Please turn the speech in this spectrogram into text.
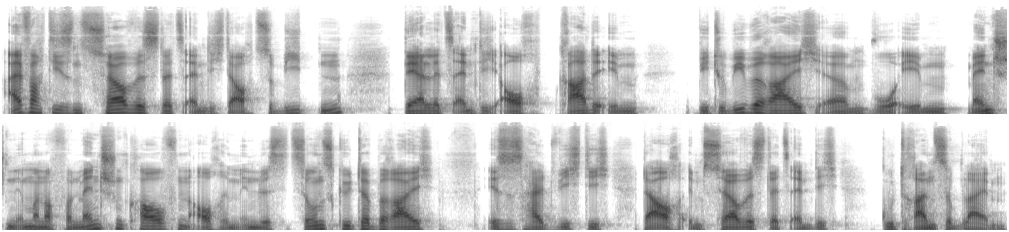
Einfach diesen Service letztendlich da auch zu bieten, der letztendlich auch gerade im B2B-Bereich, ähm, wo eben Menschen immer noch von Menschen kaufen, auch im Investitionsgüterbereich, ist es halt wichtig, da auch im Service letztendlich gut dran zu bleiben.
